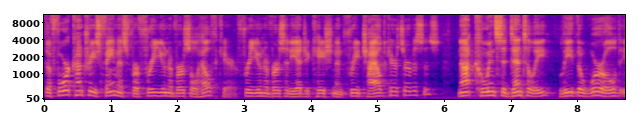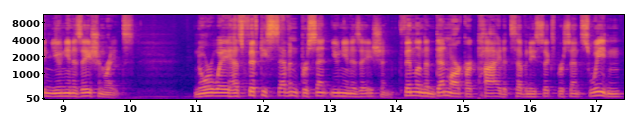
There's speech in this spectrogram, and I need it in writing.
The four countries famous for free universal health care, free university education, and free child care services, not coincidentally, lead the world in unionization rates. Norway has 57% unionization. Finland and Denmark are tied at 76%. Sweden,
